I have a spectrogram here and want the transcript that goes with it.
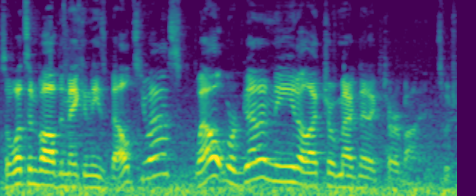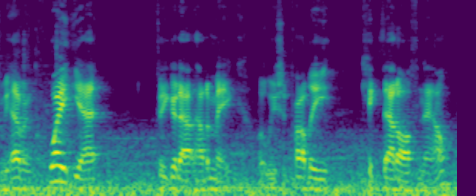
So what's involved in making these belts, you ask? Well, we're gonna need electromagnetic turbines, which we haven't quite yet figured out how to make, but we should probably kick that off now.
